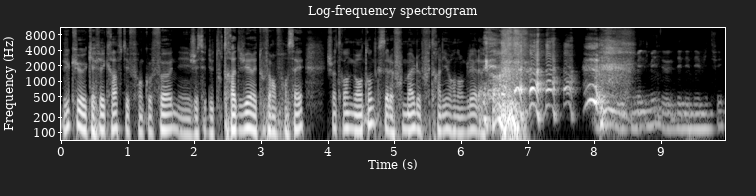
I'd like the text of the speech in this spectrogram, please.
Vu que Café Craft est francophone et j'essaie de tout traduire et tout faire en français, je suis en train de me rendre compte que ça la fout mal de foutre un livre en anglais à la fin. Mais, des vite fait.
